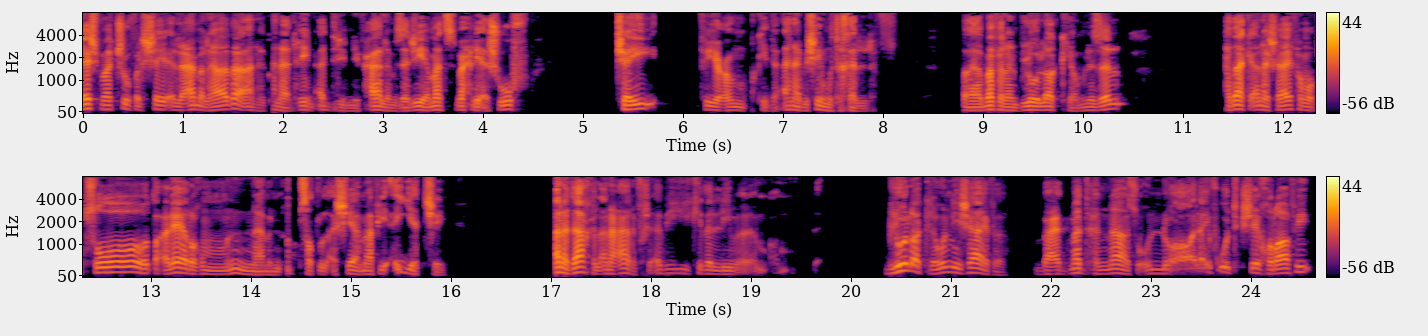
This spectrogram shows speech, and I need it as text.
ليش ما تشوف الشيء العمل هذا؟ أنا أنا الحين أدري إني في حالة مزاجية ما تسمح لي أشوف شيء في عمق كذا أنا بشيء متخلف. فمثلا Blue Lock يوم نزل هذاك أنا شايفه مبسوط عليه رغم إنه من أبسط الأشياء ما في أي شيء. أنا داخل أنا عارف إيش أبي كذا اللي Blue Lock لو إني شايفه بعد مدح الناس وإنه أوه لا يفوتك شيء خرافي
